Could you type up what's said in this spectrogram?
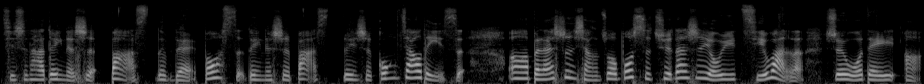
其实它对应的是 bus，对不对？bus 对应的是 bus，对应是公交的意思。呃，本来是想坐 bus 去，但是由于起晚了，所以我得啊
